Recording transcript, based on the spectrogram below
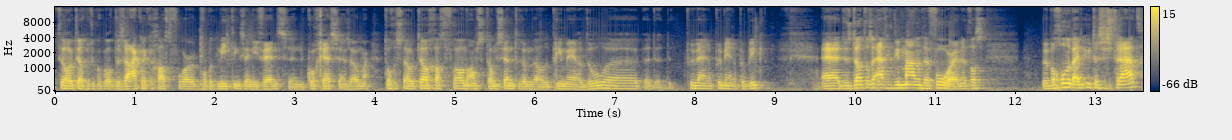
veel hotels natuurlijk ook wel de zakelijke gast voor bijvoorbeeld meetings en events en congressen en zo. Maar toch is de hotelgast vooral in Amsterdam Centrum wel de primaire doel, uh, de, primaire, publiek. Uh, dus dat was eigenlijk die maanden daarvoor. En dat was, we begonnen bij de Utrechtse straat,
